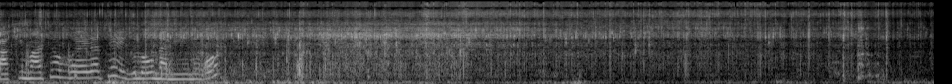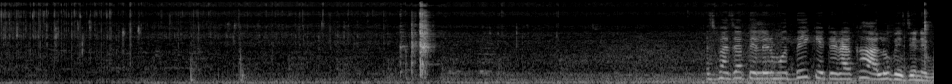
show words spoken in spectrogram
বাকি মাছও হয়ে গেছে, এগুলোও নামিয়ে নেব। মাছ ভাজা তেলের মধ্যেই কেটে রাখা আলু ভেজে নেব।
